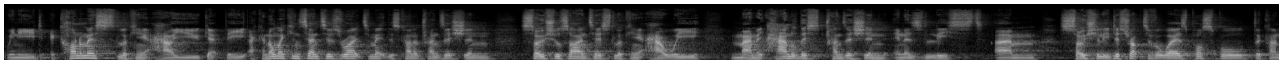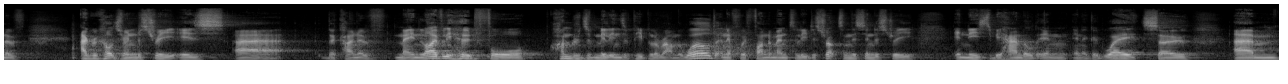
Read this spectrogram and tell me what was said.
We need economists looking at how you get the economic incentives right to make this kind of transition, social scientists looking at how we manage, handle this transition in as least um, socially disruptive a way as possible, the kind of agriculture industry is uh, the kind of main livelihood for hundreds of millions of people around the world. And if we're fundamentally disrupting this industry, it needs to be handled in, in a good way. So, um,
